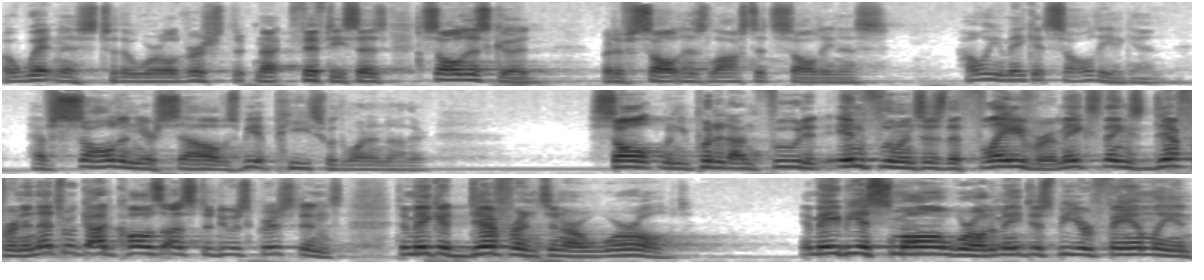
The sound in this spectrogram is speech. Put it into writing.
A witness to the world. Verse 50 says, Salt is good, but if salt has lost its saltiness, how will you make it salty again? Have salt in yourselves, be at peace with one another. Salt, when you put it on food, it influences the flavor. It makes things different. And that's what God calls us to do as Christians to make a difference in our world. It may be a small world, it may just be your family and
